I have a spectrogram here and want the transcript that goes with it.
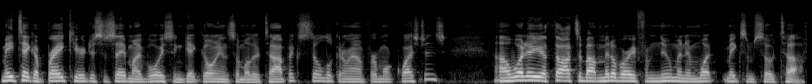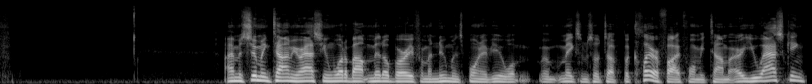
May take a break here just to save my voice and get going on some other topics. Still looking around for more questions. Uh, what are your thoughts about Middlebury from Neumann and what makes him so tough? I'm assuming, Tom, you're asking what about Middlebury from a Neumann's point of view, what makes him so tough. But clarify for me, Tom. Are you asking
